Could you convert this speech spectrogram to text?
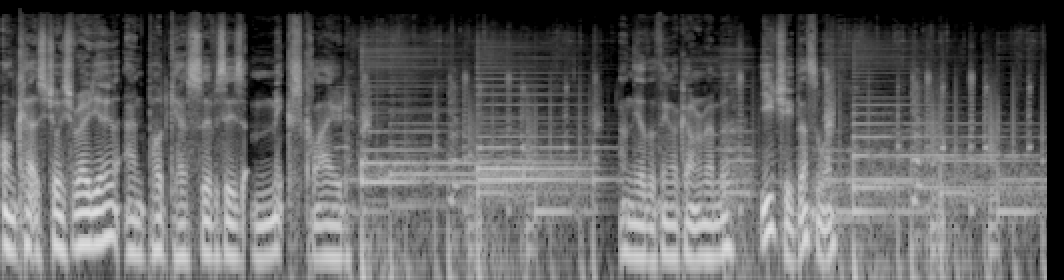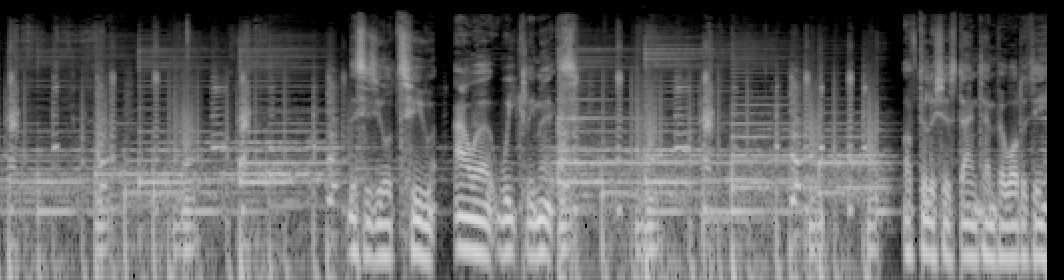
On Cutters Choice Radio and podcast services Mixcloud. And the other thing I can't remember YouTube, that's the one. This is your two hour weekly mix of delicious down tempo oddity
